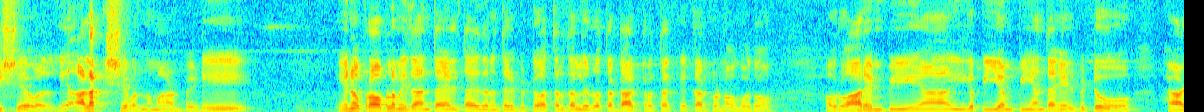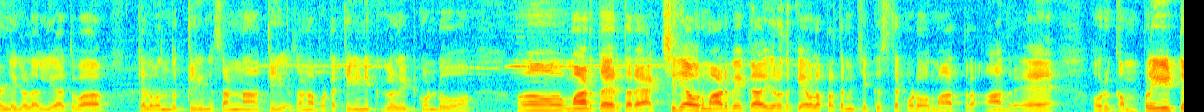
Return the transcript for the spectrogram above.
ವಿಷಯದಲ್ಲಿ ಅಲಕ್ಷ್ಯವನ್ನು ಮಾಡಬೇಡಿ. ಏನೋ ಪ್ರಾಬ್ಲಮ್ ಇದೆ ಅಂತ ಹೇಳ್ತಾ ಇದ್ದಾರೆ ಅಂತ ಹೇಳಿಬಿಟ್ಟು ಹತ್ರದಲ್ಲಿರುವಂಥ ಡಾಕ್ಟ್ರ್ ಹತ್ರಕ್ಕೆ ಕರ್ಕೊಂಡು ಹೋಗೋದು. ಅವರು ಆರ್ ಎಂ ಪಿ ಈಗ ಪಿ ಎಂ ಪಿ ಅಂತ ಹೇಳಿಬಿಟ್ಟು ಹಳ್ಳಿಗಳಲ್ಲಿ ಅಥವಾ ಕೆಲವೊಂದು ಕ್ಲೀನ್ ಸಣ್ಣ ಕ್ಲೀ ಸಣ್ಣ ಪುಟ್ಟ ಕ್ಲಿನಿಕ್ಗಳು ಇಟ್ಕೊಂಡು ಮಾಡ್ತಾ ಇರ್ತಾರೆ. ಆ್ಯಕ್ಚುಲಿ ಅವ್ರು ಮಾಡಬೇಕಾಗಿರೋದು ಕೇವಲ ಪ್ರಥಮ ಚಿಕಿತ್ಸೆ ಕೊಡೋದು ಮಾತ್ರ. ಆದರೆ ಅವರು ಕಂಪ್ಲೀಟ್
